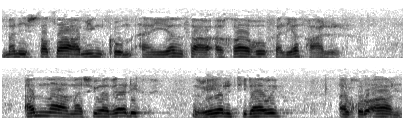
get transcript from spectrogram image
من استطاع منكم أن ينفع أخاه فليفعل. أما ما سوى ذلك غير التلاوة القرآن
